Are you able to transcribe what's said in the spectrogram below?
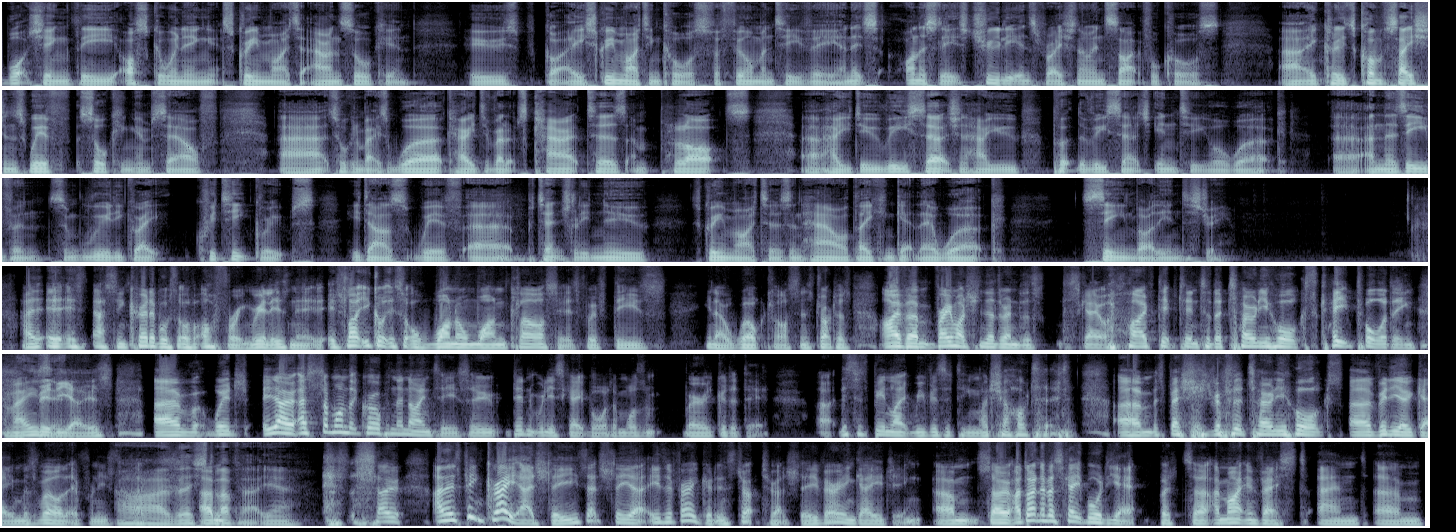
watching the Oscar-winning screenwriter Aaron Sorkin, who's got a screenwriting course for film and TV, and it's honestly, it's truly inspirational, insightful course. Uh, includes conversations with Sorkin himself, uh, talking about his work, how he develops characters and plots, uh, how you do research, and how you put the research into your work. Uh, and there's even some really great critique groups he does with uh, potentially new screenwriters and how they can get their work seen by the industry. I- that's incredible sort of offering, really, isn't it? It's like you've got these sort of one-on-one classes with these, you know, world-class instructors. I've um, very much on the other end of the scale. I've dipped into the Tony Hawk skateboarding Amazing. videos, um, which you know, as someone that grew up in the '90s who didn't really skateboard and wasn't very good at it. Uh, this has been like revisiting my childhood, um, especially remember the Tony Hawk's uh, video game as well that everyone used to play Ah, they Um, love that, yeah. so and it's been great actually he's actually uh, he's a very good instructor actually very engaging um so i don't have a skateboard yet but uh, i might invest and um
